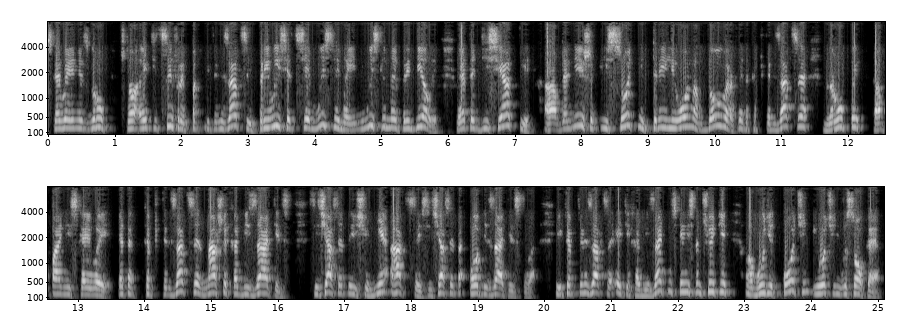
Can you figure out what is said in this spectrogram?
Skyway Index Group, что эти цифры по капитализации превысят все мыслимые и немыслимые пределы. Это десятки, а в дальнейшем и сотни триллионов долларов. Это капитализация группы компании Skyway. Это капитализация наших обязательств. Сейчас это еще не акции, сейчас это обязательства. И капитализация этих обязательств в конечном счете будет очень и очень высокая.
